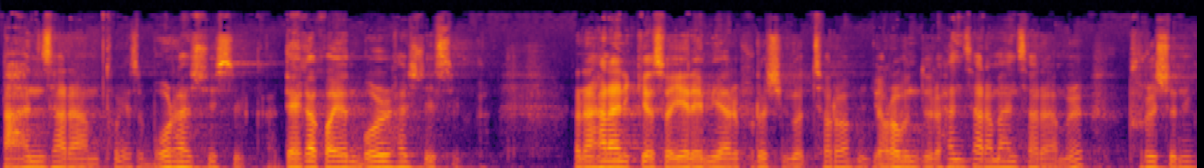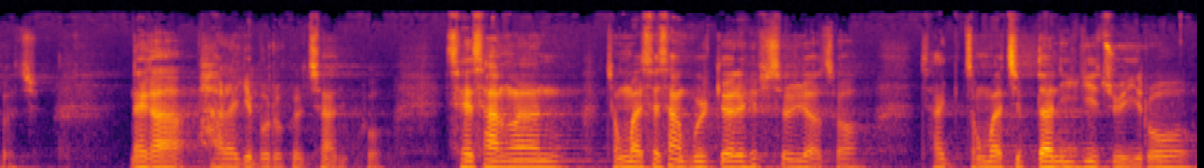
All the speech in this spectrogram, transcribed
나한 사람 통해서 뭘 할 수 있을까? 내가 과연 뭘 할 수 있을까? 그러나 하나님께서 예레미야를 부르신 것처럼 여러분들 한 사람 한 사람을 부르시는 거죠. 내가 바라게 무릎 꿇지 않고 세상은 정말 세상 물결에 휩쓸려서 정말 집단 이기주의로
